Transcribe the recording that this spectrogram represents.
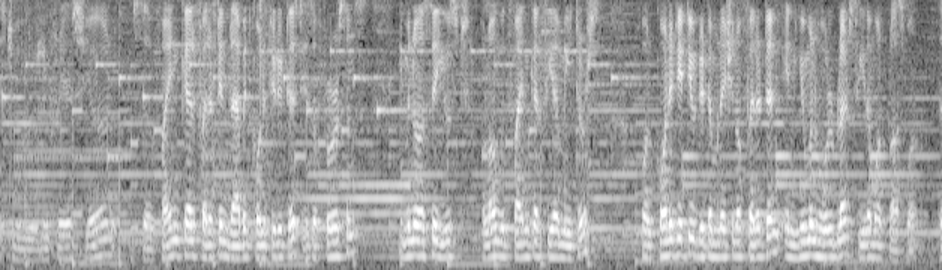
just to rephrase here a fine care ferritin rapid quantitative test is a fluorescence immunoassay used along with fine care FIA meters for quantitative determination of ferritin in human whole blood serum or plasma. The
